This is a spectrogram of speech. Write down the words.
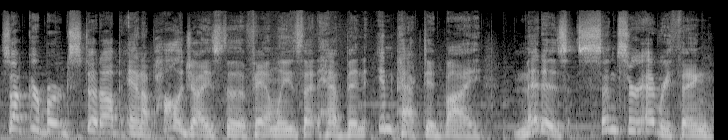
Zuckerberg stood up and apologized to the families that have been impacted by Meta's censor everything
